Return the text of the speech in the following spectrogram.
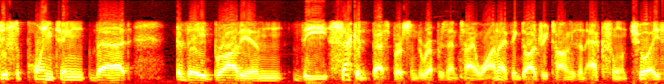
disappointing that they brought in the second best person to represent Taiwan. I think Audrey Tang is an excellent choice.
